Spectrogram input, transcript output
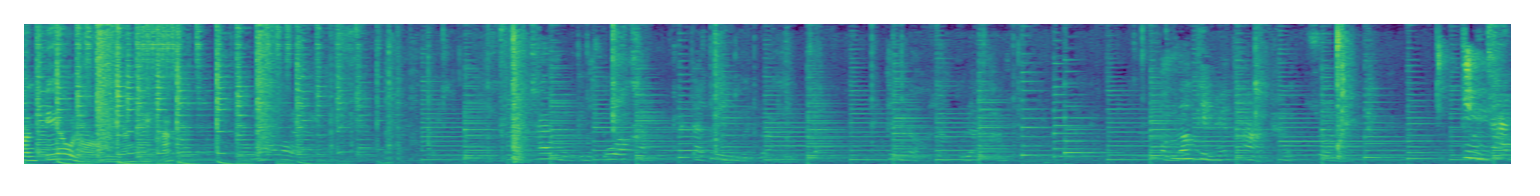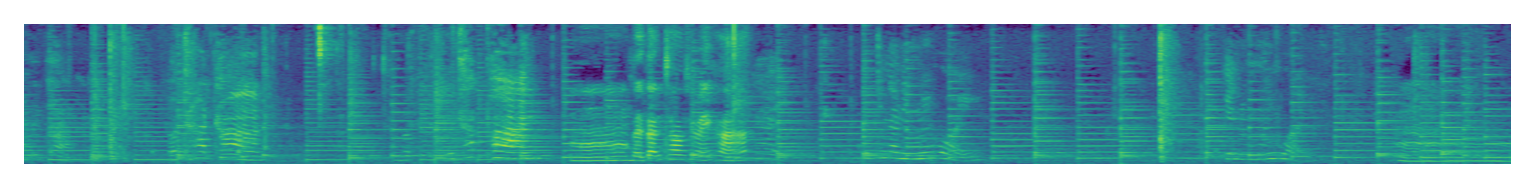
มันเปรี้ยวเหรอ พานอืมไทตันชอบใช่ไหมคะ ใช่กินอันนี้ไม่ไหวกินอันไม่ไหวอืม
